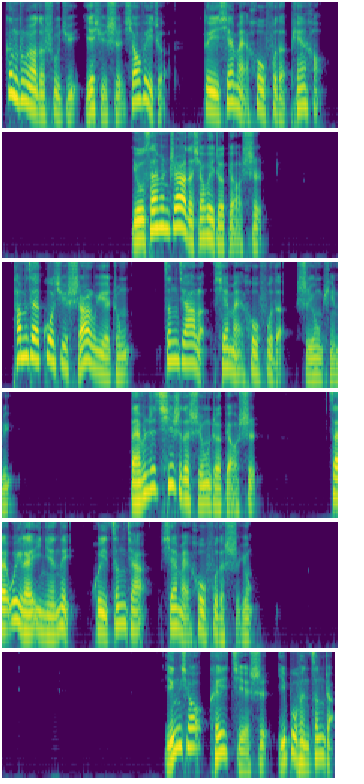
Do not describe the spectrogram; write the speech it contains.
更重要的数据，也许是消费者。对先买后付的偏好，有三分之二的消费者表示，他们在过去十二个月中增加了先买后付的使用频率。百分之七十的使用者表示，在未来一年内会增加先买后付的使用。营销可以解释一部分增长，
